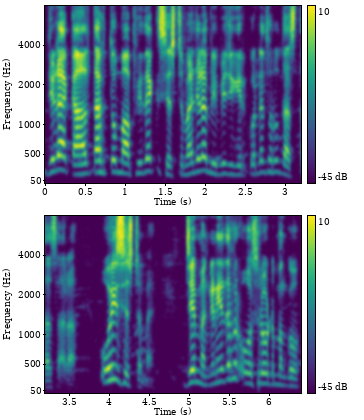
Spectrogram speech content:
ਜਿਹੜਾ ਅਕਾਲ ਤਖਤ ਤੋਂ ਮਾਫੀ ਦਾ ਇੱਕ ਸਿਸਟਮ ਹੈ ਜਿਹੜਾ ਬੀਬੀ ਜਗੀਰ ਕੌਰ ਨੇ ਤੁਹਾਨੂੰ ਦੱਸਤਾ ਸਾਰਾ ਉਹੀ ਸਿਸਟਮ ਹੈ। ਜੇ ਮੰਗਣੀ ਹੈ ਤਾਂ ਫਿਰ ਉਸ ਲੋਟ ਮੰਗੋ।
